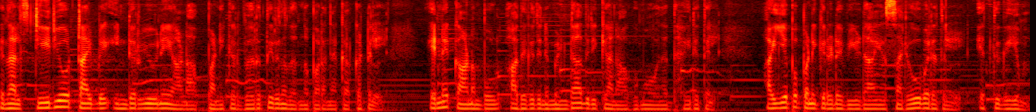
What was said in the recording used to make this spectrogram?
എന്നാൽ സ്റ്റീരിയോ ടൈപ്പ് ഇന്റർവ്യൂവിനെയാണ് പണിക്കർ വെറുത്തിരുന്നതെന്ന് പറഞ്ഞ കക്കട്ടിൽ എന്നെ കാണുമ്പോൾ അദ്ദേഹത്തിന് മിണ്ടാതിരിക്കാനാകുമോ എന്ന ധൈര്യത്തിൽ അയ്യപ്പ പണിക്കരുടെ വീടായ സരോവരത്തിൽ എത്തുകയും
